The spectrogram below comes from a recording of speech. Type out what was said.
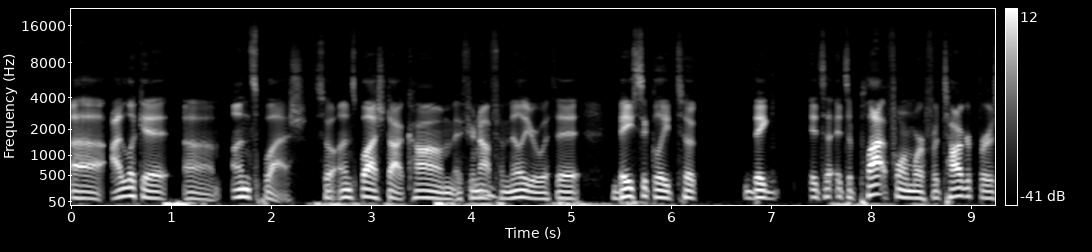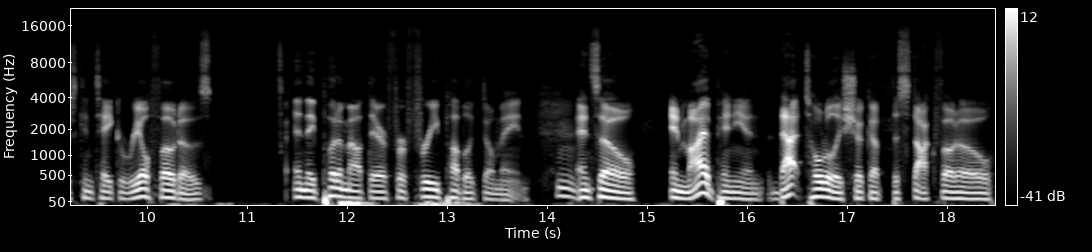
uh, I look at um, Unsplash. So unsplash.com, if you're not familiar with it, basically took they it's a, it's a platform where photographers can take real photos and they put them out there for free public domain. Hmm. And so, in my opinion, that totally shook up the stock photo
